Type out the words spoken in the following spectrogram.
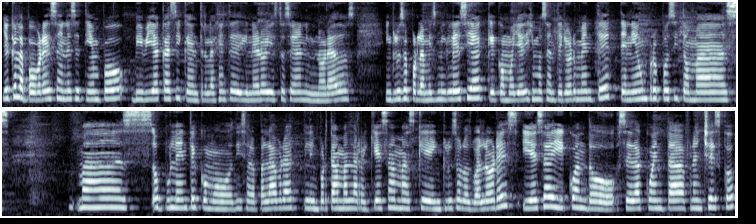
ya que la pobreza en ese tiempo vivía casi que entre la gente de dinero y estos eran ignorados, incluso por la misma iglesia, que como ya dijimos anteriormente, tenía un propósito más más opulente, como dice la palabra, le importaba más la riqueza más que incluso los valores, y es ahí cuando se da cuenta Francesco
